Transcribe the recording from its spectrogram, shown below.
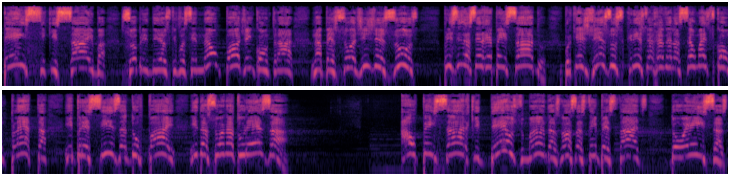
pense que saiba sobre Deus, que você não pode encontrar na pessoa de Jesus, precisa ser repensado, porque Jesus Cristo é a revelação mais completa e precisa do Pai e da sua natureza ao pensar que Deus manda as nossas tempestades, doenças,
